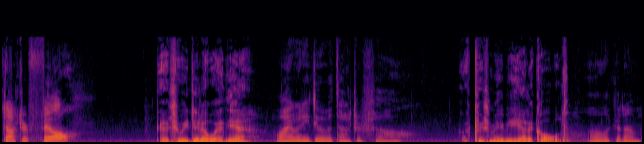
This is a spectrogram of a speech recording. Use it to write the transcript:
Dr. Phil. That's who he did it with, yeah. Why would he do it with Dr. Phil? Because maybe he had a cold. Oh, look at him.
